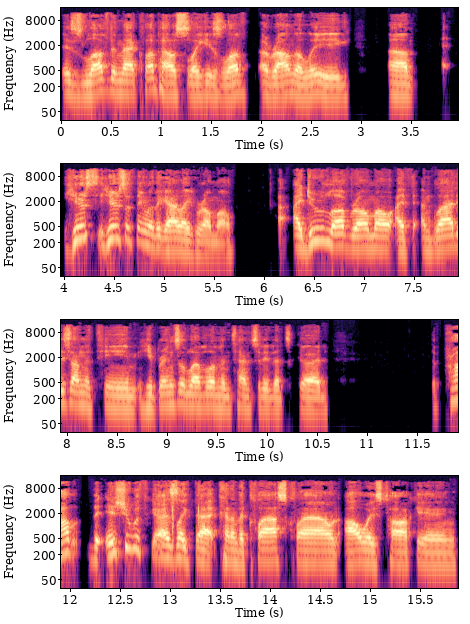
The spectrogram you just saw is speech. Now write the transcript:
is loved in that clubhouse like he's loved around the league. Um, here's here's the thing with a guy like Romo. I do love Romo. I am glad he's on the team. He brings a level of intensity that's good. The problem, the issue with guys like that, kind of the class clown, always talking.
